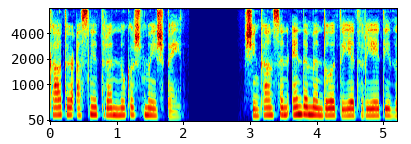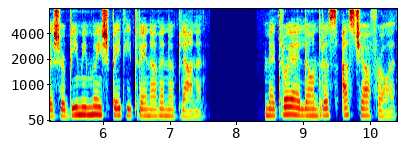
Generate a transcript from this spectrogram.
Katër, Asnjë tren nuk është më i shpejtë. Shinkansen ende mendohet të jetë rrjeti dhe shërbimi më i shpejtë i trenave në planet. Metroja e Londrës as që afrohet.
